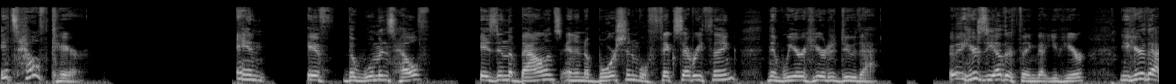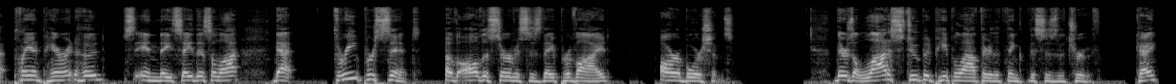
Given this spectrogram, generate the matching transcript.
it's health care. And if the woman's health is in the balance and an abortion will fix everything, then we are here to do that. Uh, here's the other thing that you hear you hear that Planned Parenthood, and they say this a lot, that 3% of all the services they provide are abortions. There's a lot of stupid people out there that think this is the truth. Okay?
